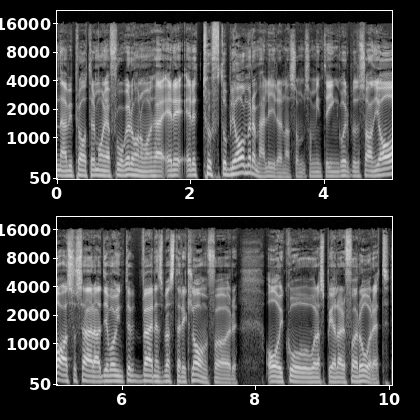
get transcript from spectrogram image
när vi pratade med honom, jag frågade honom, här, är, det, är det tufft att bli av med de här lirarna som, som inte ingår i Då sa han, ja, alltså så här, det var ju inte världens bästa reklam för AIK och våra spelare förra året.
